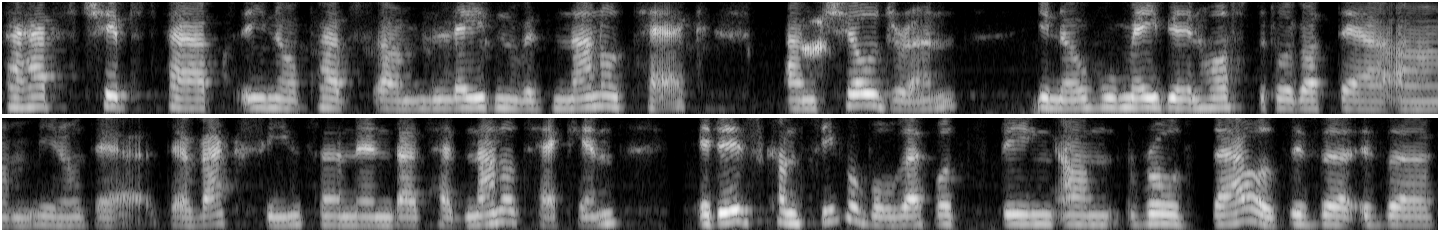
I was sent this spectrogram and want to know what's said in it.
perhaps chips perhaps you know perhaps um, laden with nanotech um, children you know who maybe in hospital got their um, you know their their vaccines and then that had nanotech in. It is conceivable that what's being um, rolled out is a is a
